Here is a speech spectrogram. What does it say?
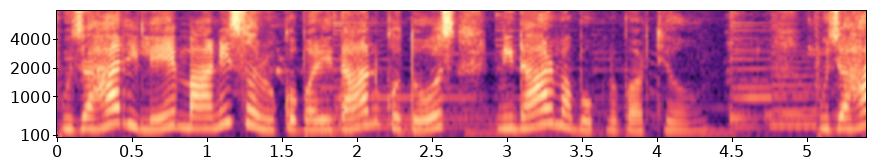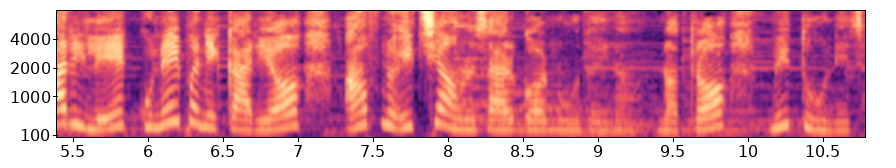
पुजाहारीले मानिसहरूको बलिदानको दोष निधारमा बोक्नु पर्थ्यो पुजाहारीले कुनै पनि कार्य आफ्नो इच्छा अनुसार गर्नु हुँदैन नत्र मृत्यु हुनेछ।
